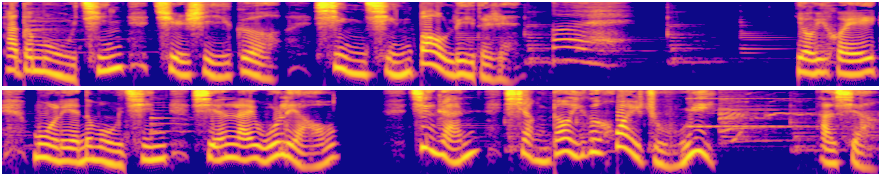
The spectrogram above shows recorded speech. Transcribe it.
他的母亲却是一个性情暴戾的人。唉，有一回，木莲的母亲闲来无聊，竟然想到一个坏主意。他想，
